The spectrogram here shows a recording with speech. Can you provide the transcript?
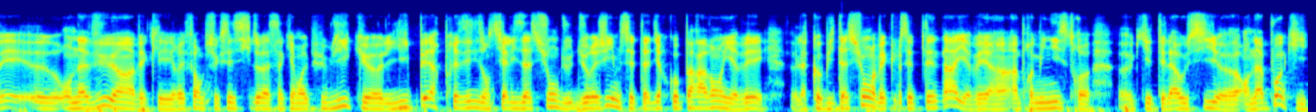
Euh, on a vu hein, avec les réformes successives de la Ve République euh, l'hyper-présidentialisation du, régime, c'est-à-dire qu'auparavant il y avait la cohabitation avec le septennat, il y avait un, Premier ministre qui était là aussi en appoint, qui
